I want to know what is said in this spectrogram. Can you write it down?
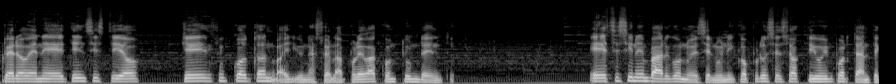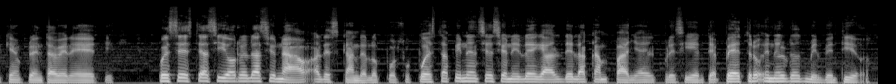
pero Benedetti insistió que en su contra no hay una sola prueba contundente. Este, sin embargo, no es el único proceso activo importante que enfrenta Benedetti, pues este ha sido relacionado al escándalo por supuesta financiación ilegal de la campaña del presidente Petro en el 2022.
